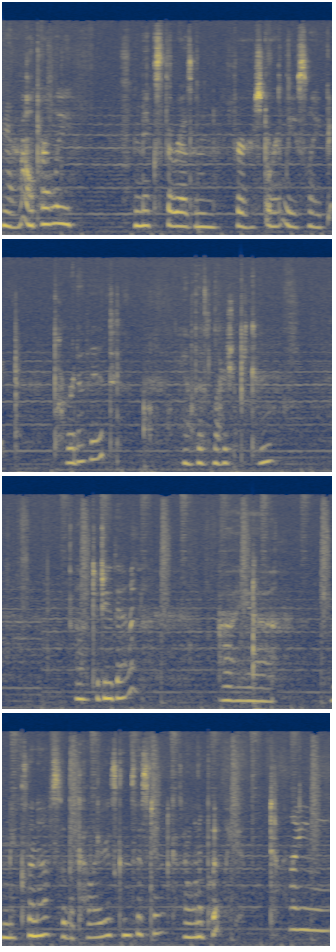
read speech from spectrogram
Yeah, I'll probably mix the resin first, or at least like part of it. I have this large beaker uh, to do that. I uh, mix enough so the color is consistent because I want to put like a tiny,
